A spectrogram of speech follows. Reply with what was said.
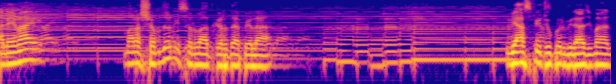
અને એમાંય મારા શબ્દોની શરૂઆત કરતા પહેલા વ્યાસપીઠ ઉપર વિરાજમાન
